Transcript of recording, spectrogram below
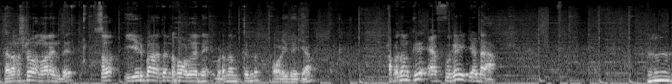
അതാണ് സ്ട്രോങ് പറയുന്നത്. സോ ഈ ഒരു ഭാഗത്തുണ്ട് ഹോൾ തന്നെ ഇവിടെ നമുക്കൊന്ന് ഹോൾ ചെയ്തേക്കാം. അപ്പൊ നമുക്ക് എഫ് കഴിക്കട്ടാ ഉം.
